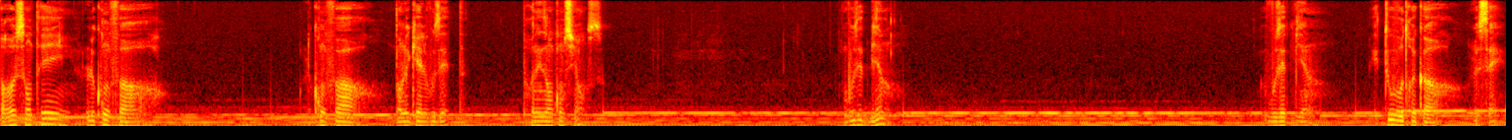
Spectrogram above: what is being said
Ressentez le confort confort dans lequel vous êtes. Prenez-en conscience. Vous êtes bien. Vous êtes bien et tout votre corps le sait.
